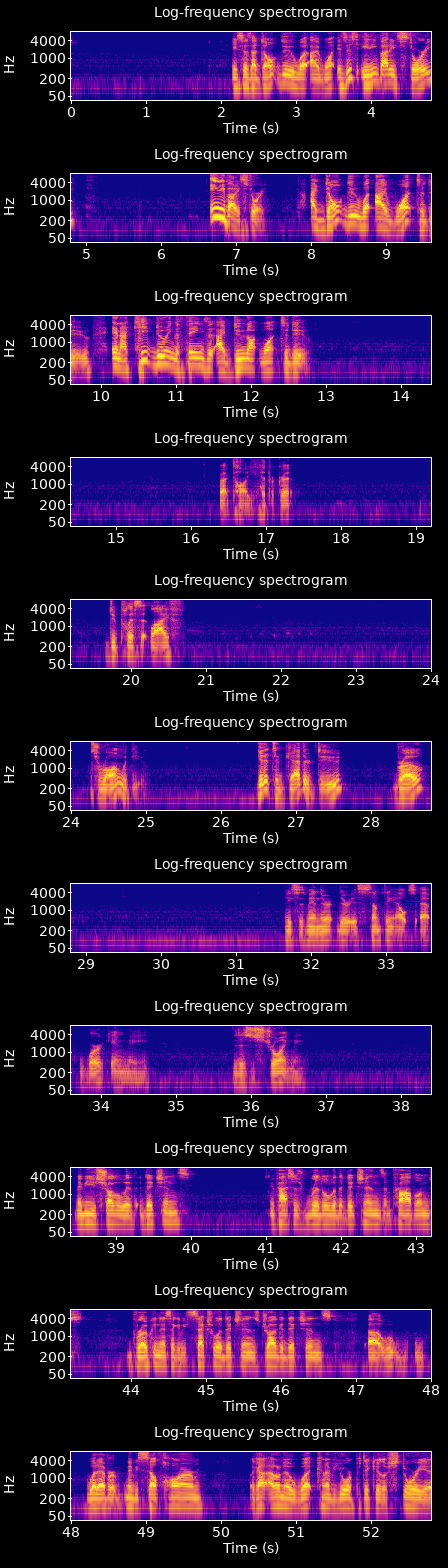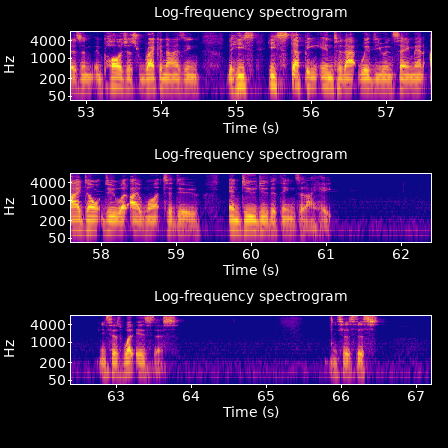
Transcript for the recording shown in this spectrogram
He says, I don't do what I want. Is this anybody's story? Anybody's story. I don't do what I want to do, and I keep doing the things that I do not want to do. Right, Paul, you hypocrite. Duplicit life. What's wrong with you? Get it together, dude, bro. He says, Man, there, there is something else at work in me that is destroying me. Maybe you struggle with addictions. Your past is riddled with addictions and problems, brokenness. It could be sexual addictions, drug addictions, uh, whatever, maybe self harm. Like, I, I, don't know what kind of your particular story is. And, and Paul is just recognizing that he's, he's stepping into that with you and saying, Man, I don't do what I want to do and do do the things that I hate. And he says, What is this? He says, This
